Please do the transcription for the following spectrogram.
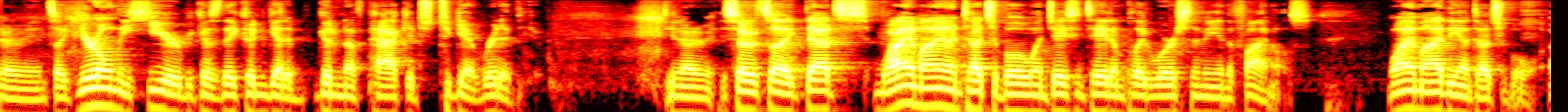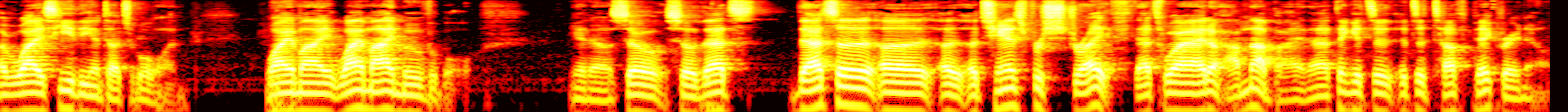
You know what I mean? It's like you're only here because they couldn't get a good enough package to get rid of you. Do you know what I mean? So it's like that's why am I untouchable when Jayson Tatum played worse than me in the finals? Why am I the untouchable? Or why is he the untouchable one? Why am I why am I movable? You know, so so that's that's a, a, a chance for strife. That's why I don't I'm not buying that. I think it's a it's a tough pick right now.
